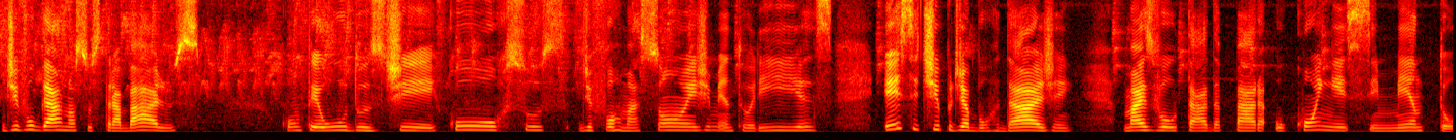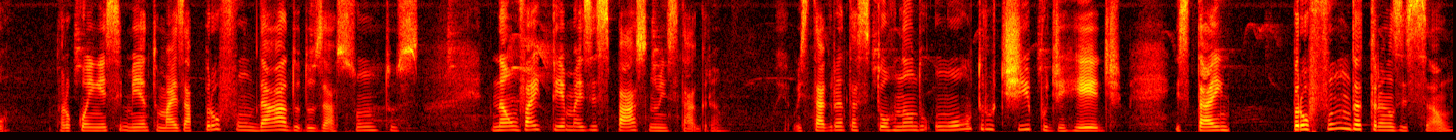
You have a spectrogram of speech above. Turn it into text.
divulgar nossos trabalhos, conteúdos de cursos, de formações, de mentorias esse tipo de abordagem, mais voltada para o conhecimento, para o conhecimento mais aprofundado dos assuntos, não vai ter mais espaço no Instagram. O Instagram está se tornando um outro tipo de rede, está em profunda transição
